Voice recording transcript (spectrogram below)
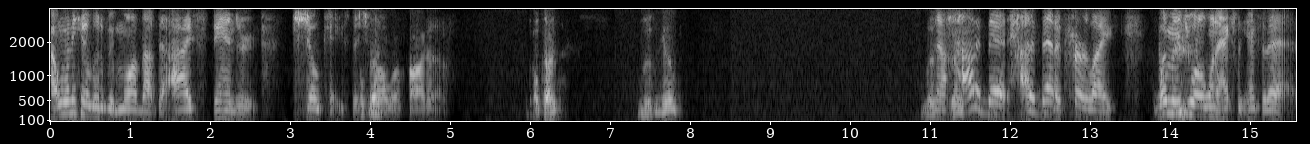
I want to hear a little bit more about the I Standard showcase that okay. y'all were a part of. Okay, let's go. Let's now, go. how did that how did that occur? Like, what made you all want to actually enter that?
